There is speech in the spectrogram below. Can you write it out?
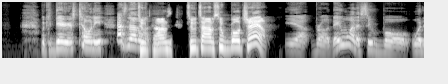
with Kadarius Toney. That's another Two one. times, two time Super Bowl champ. Yeah, bro. They won a Super Bowl with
